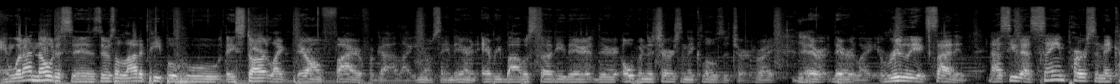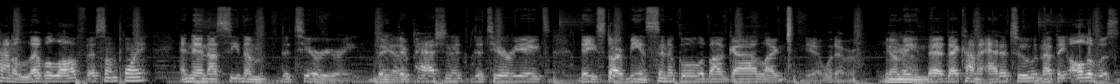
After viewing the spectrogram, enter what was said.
And what I notice is there's a lot of people who they start like they're on fire for God. Like, you know what I'm saying? They're in every Bible study, they're they're open the church and they close the church, right? Yeah. They're they're like really excited. And I see that same person, they kind of level off at some point, and then I see them deteriorate. Their, Yeah. their passion deteriorates. They start being cynical about God, like, yeah, whatever. You know what I mean? That that kind of attitude. And I think all of us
